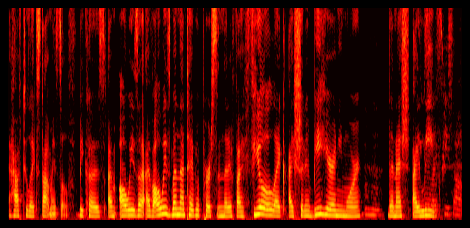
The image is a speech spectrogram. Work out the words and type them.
have to like stop myself because I'm always a, I've always been that type of person that if I feel like I shouldn't be here anymore, Mhm. then I sh- I leave. Like, peace out.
